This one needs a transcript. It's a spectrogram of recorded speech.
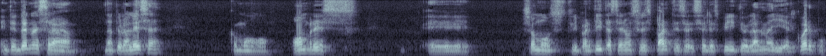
entender nuestra naturaleza como hombres, eh, somos tripartitas, tenemos tres partes, es el espíritu, el alma y el cuerpo.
